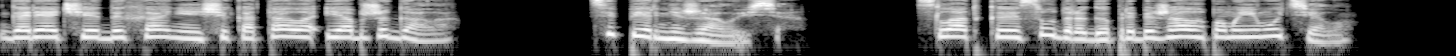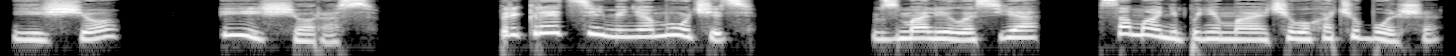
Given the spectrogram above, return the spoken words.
Горячее дыхание щекотало и обжигало. Теперь не жалуйся. Сладкая судорога пробежала по моему телу. Еще и еще раз. «Прекрати меня мучить!» Взмолилась я, сама не понимая, чего хочу больше.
